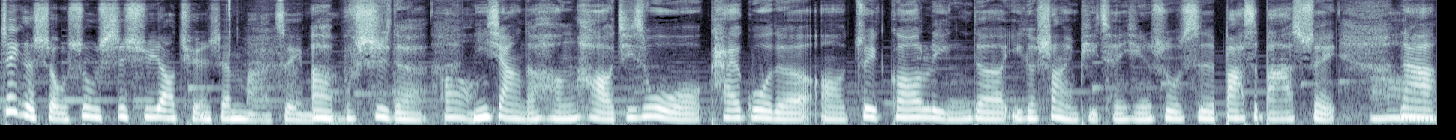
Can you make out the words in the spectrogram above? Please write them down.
这个手术是需要全身麻醉吗？啊、呃，不是的。哦，你讲的很好。其实我开过的呃最高龄的一个上眼皮成型术是八十八岁。哦、那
